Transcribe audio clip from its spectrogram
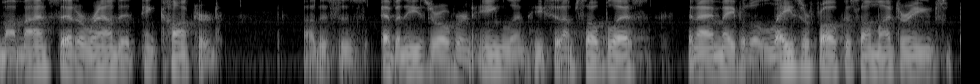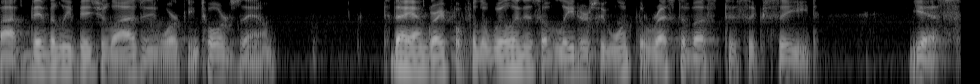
my mindset around it and conquered. Uh, this is Ebenezer over in England. He said, I'm so blessed that I am able to laser focus on my dreams by vividly visualizing and working towards them. Today, I'm grateful for the willingness of leaders who want the rest of us to succeed. Yes,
